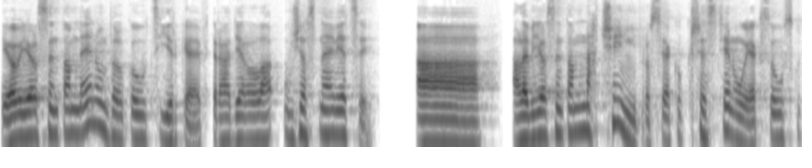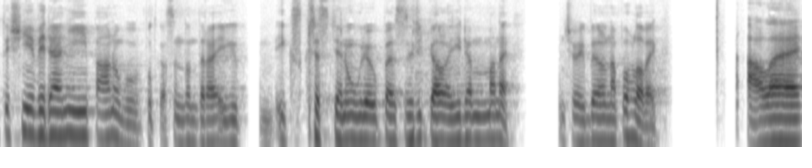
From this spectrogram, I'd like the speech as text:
Jo, viděl jsem tam nejenom velkou církev, která dělala úžasné věci, a, ale viděl jsem tam nadšení prostě jako křesťanů, jak jsou skutečně vydaní pánovu. Potkal jsem tam teda i x křesťanů, kde úplně si říkal, jídem mane. Ten člověk byl na pohlavek. Ale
